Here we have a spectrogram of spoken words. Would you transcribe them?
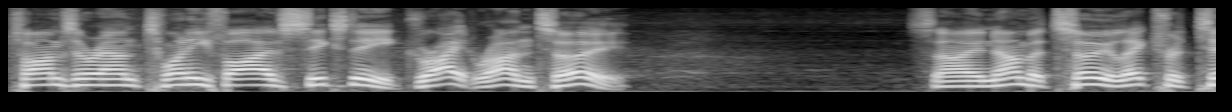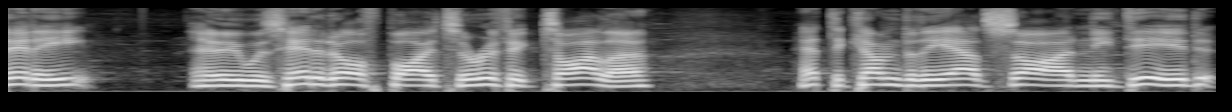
Times around 25.60. Great run too. So number two, Electra Teddy, who was headed off by terrific Tyler, had to come to the outside, and he did,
